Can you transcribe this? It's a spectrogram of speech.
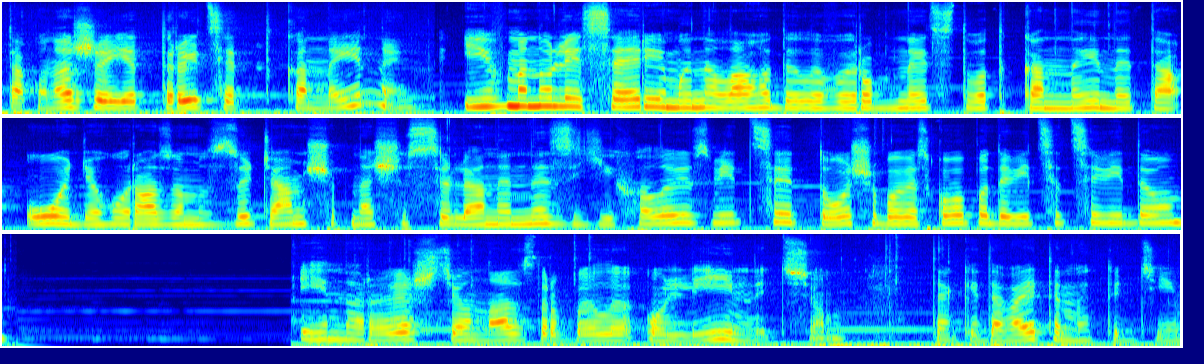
Так, у нас вже є 30 тканини. І в минулій серії ми налагодили виробництво тканини та одягу разом з взуттям, щоб наші селяни не з'їхали звідси. Тож обов'язково подивіться це відео. І нарешті у нас зробили олійницю. Так, і давайте ми тоді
